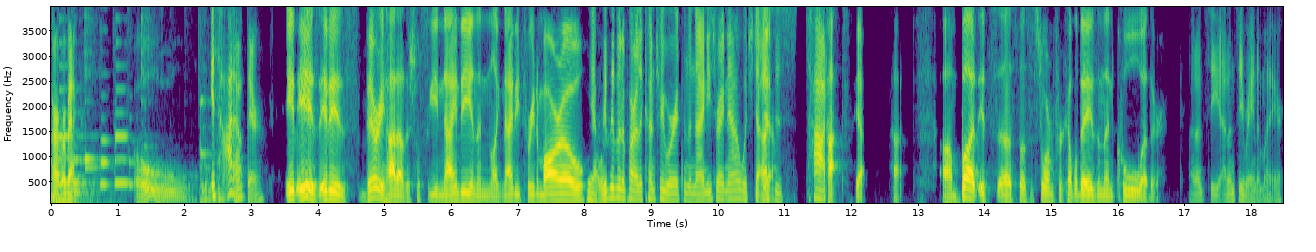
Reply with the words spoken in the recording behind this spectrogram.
right, we're back. Oh, It's hot out there. it is. It is very hot out. there. supposed to be 90 and then like 93 tomorrow. Yeah, we live in a part of the country where it's in the 90s right now, which to us is hot. Hot, yeah, hot. Um, but it's uh, supposed to storm for a couple days and then cool weather. I don't see I don't see rain in my ear.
